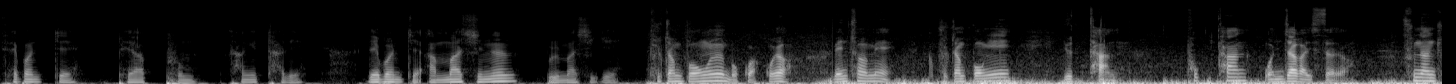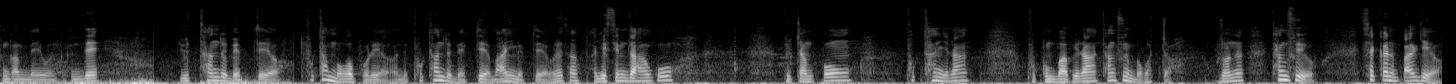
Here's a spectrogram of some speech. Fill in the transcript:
세 번째 배 아픔 상의 탈이. 네 번째 안 마시는 물 마시기. 불짬뽕을 먹고 왔고요. 맨 처음에 그 불짬뽕이 유탄 폭탄 원자가 있어요. 순한 중간 매운. 근데 유탄도 맵대요. 폭탄 먹어보래요. 근데 폭탄도 맵대요. 많이 맵대요. 그래서 알겠습니다 하고 불짬뽕 폭탄이랑 볶음밥이랑 탕수육 먹었죠. 우선은 탕수육. 색깔은 빨개요.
